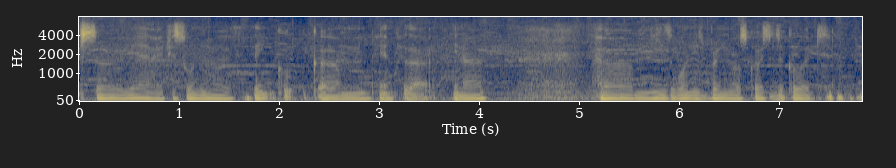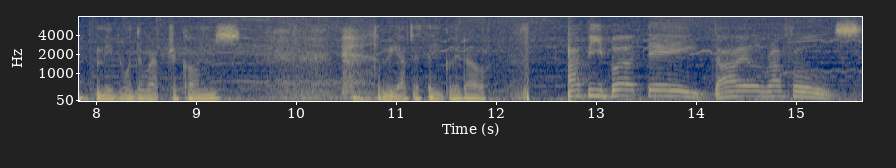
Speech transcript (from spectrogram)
So yeah i just want to thank um, him for that you know? Um, he's the one who's bringing us closer to god. Maybe when the rapture comes we have to think it out. Happy birthday, Dial Raffles!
